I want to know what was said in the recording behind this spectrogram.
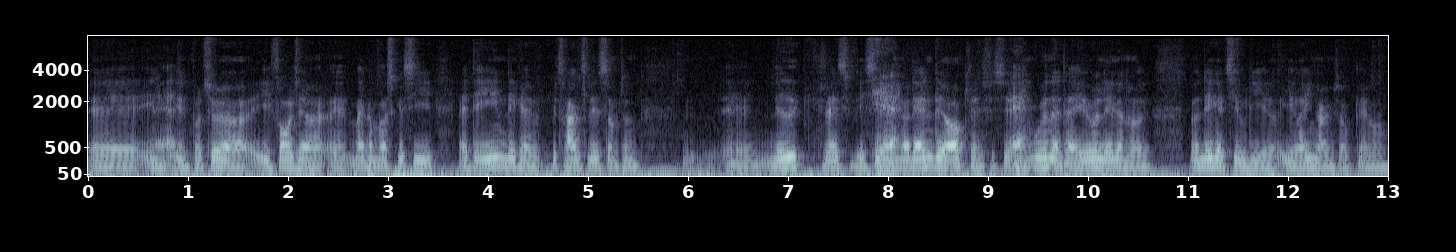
øh, en Ja. ja. importør i forhold til, at øh, man kan måske sige, at det ene, det kan betragtes lidt som sådan øh, nedklassificering, Ja. og det er opklassificering, Ja. uden at der i øvrigt ligger noget, noget negativt i, i rengøringsopgaver.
